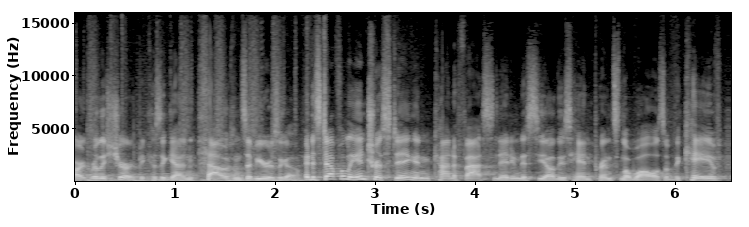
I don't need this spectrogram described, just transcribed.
aren't really sure because again, thousands of years ago. It is definitely interesting and kind of fascinating to see all these handprints on the walls of the cave,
